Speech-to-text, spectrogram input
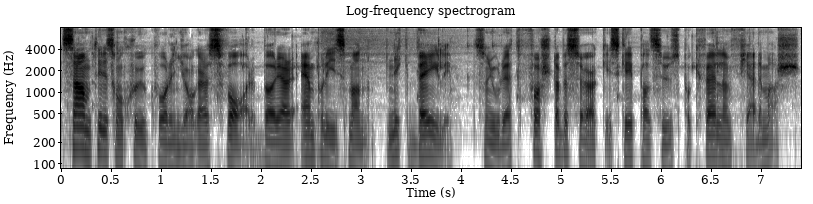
Samtidigt som sjukvården jagar svar börjar en polisman, Nick Bailey, som gjorde ett första besök i Skripals hus på kvällen 4 mars,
